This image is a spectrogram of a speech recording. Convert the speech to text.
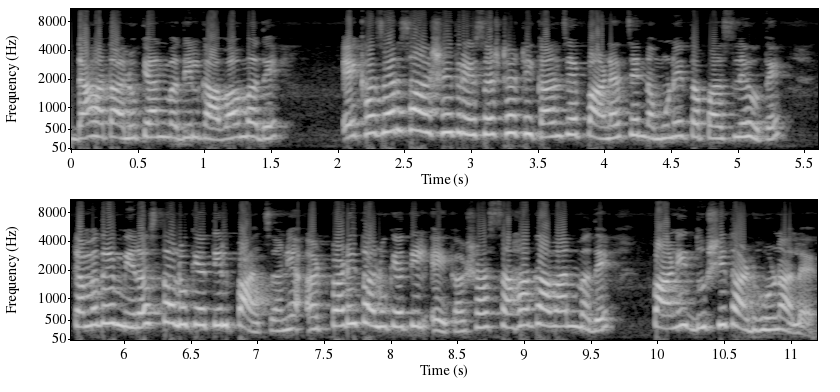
दहा तालुक्यांमधील गावामध्ये एक हजार सहाशे त्रेसष्ट ठिकाणचे पाण्याचे नमुने तपासले होते. त्यामध्ये मिरज तालुक्यातील पाच आणि अटपाडी तालुक्यातील एक अशा सहा गावांमध्ये पाणी दूषित आढळून आलंय.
